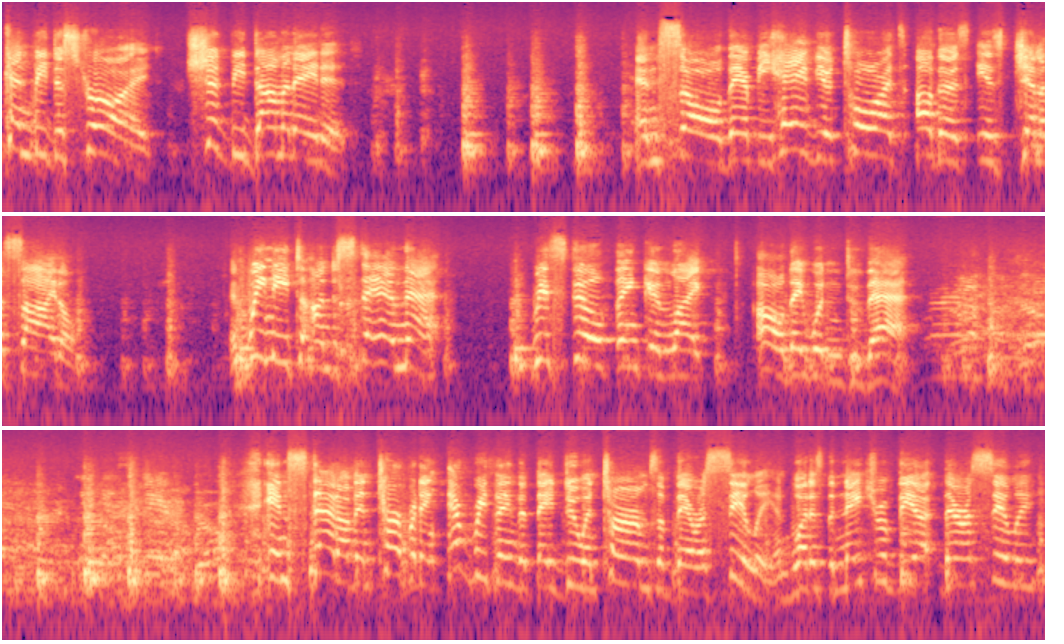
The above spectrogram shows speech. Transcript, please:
can be destroyed, should be dominated. And so their behavior towards others is genocidal. And we need to understand that. We're still thinking like, oh, they wouldn't do that. Instead of interpreting everything that they do in terms of their asili. And what is the nature of the, uh, their asili?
